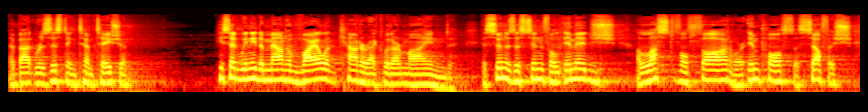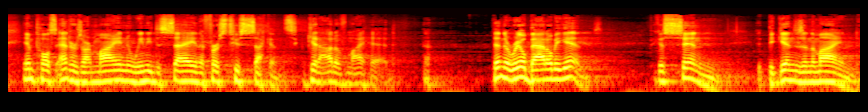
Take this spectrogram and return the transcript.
about resisting temptation. He said, We need to mount a violent counteract with our mind. As soon as a sinful image, a lustful thought, or impulse, a selfish impulse enters our mind, and we need to say in the first two seconds, Get out of my head. then the real battle begins. Because sin, it begins in the mind.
